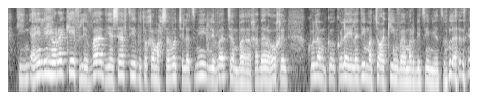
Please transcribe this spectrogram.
כי היה לי נורא כיף, לבד ישבתי בתוך המחשבות של עצמי, לבד שם בחדר האוכל. כולם, כל, הילדים הצועקים והמרביצים יצאו לזה,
